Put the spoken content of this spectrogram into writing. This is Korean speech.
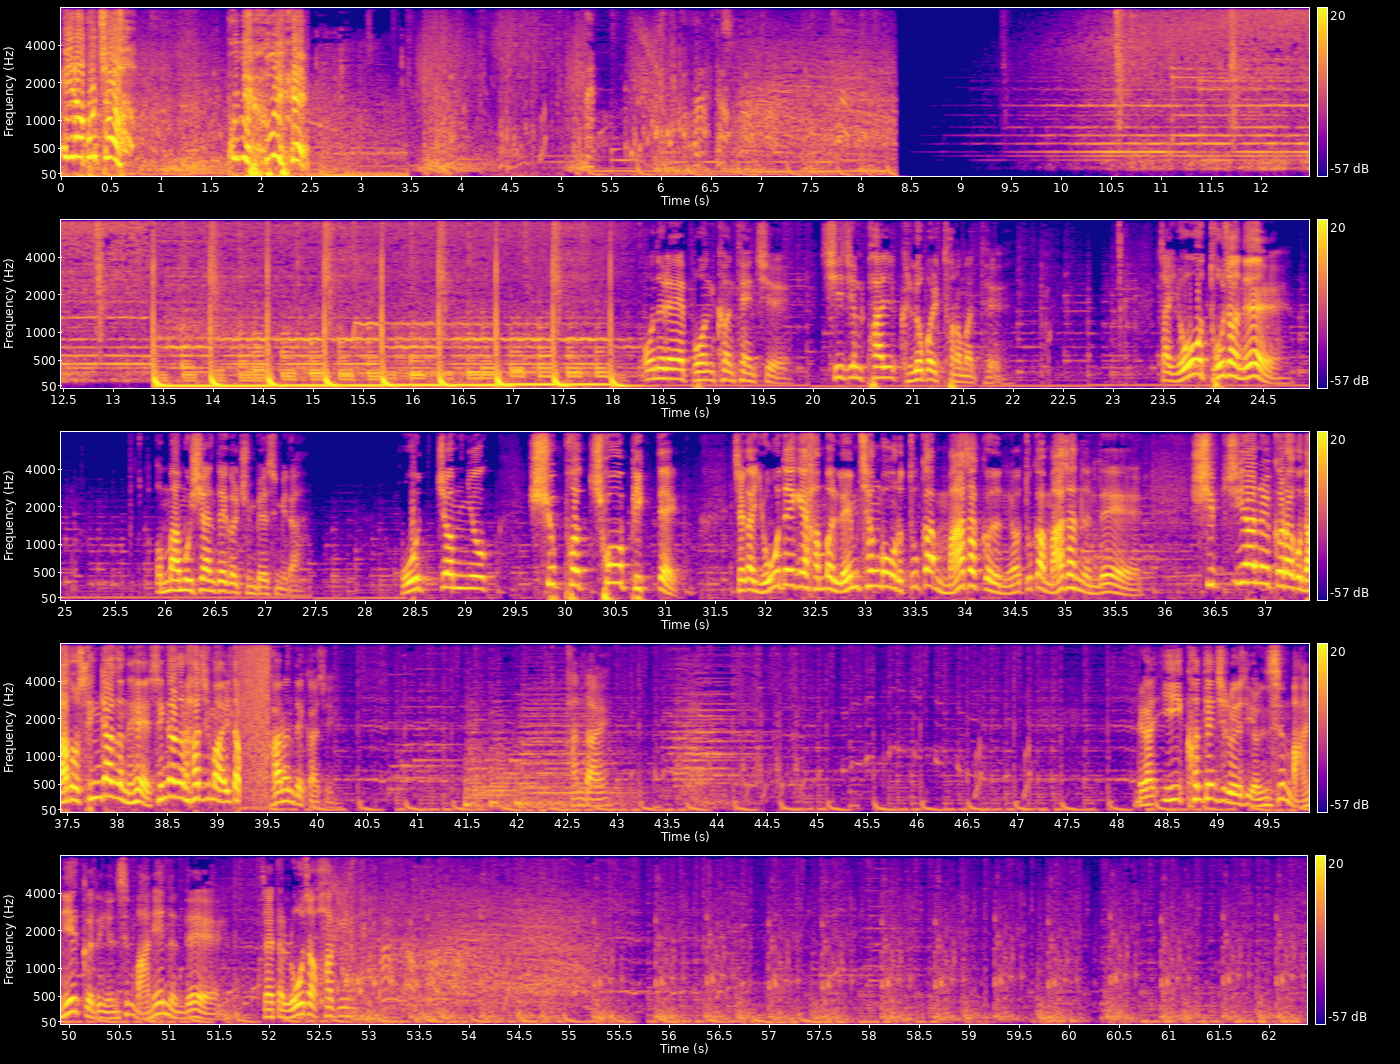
밀어붙여! 부비! 오늘의 본 컨텐츠 시즌 8 글로벌 토너먼트 자, 요 도전을 엄마무시한 덱을 준비했습니다 5.6 슈퍼 초 빅 덱. 제가 요 덱에 한번 램창봉으로 뚜까 맞았거든요. 뚜까 맞았는데 쉽지 않을 거라고 나도 생각은 해. 생각은 하지만 일단 가는 데까지. 간다 내가 이 컨텐츠로 해서 연습 많이 했거든. 연습 많이 했는데 자 일단 로자 확인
